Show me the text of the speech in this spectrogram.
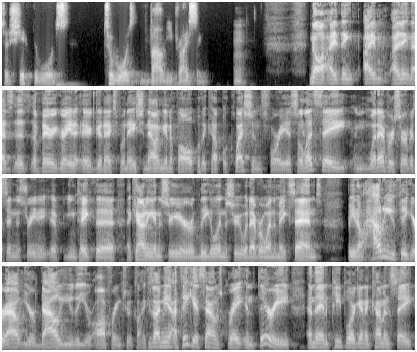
to shift towards towards value pricing. Mm. No, I think I'm. I think that's, that's a very great, a good explanation. Now I'm going to follow up with a couple questions for you. So let's say in whatever service industry, if you can take the accounting industry or legal industry, whatever one that makes sense, but you know how do you figure out your value that you're offering to a client? Because i mean i think it sounds great in theory and then people are going to come and say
